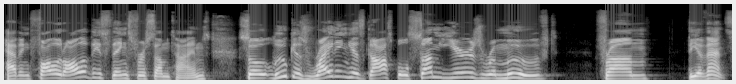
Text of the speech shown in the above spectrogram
having followed all of these things for some times. So Luke is writing his gospel some years removed from the events.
